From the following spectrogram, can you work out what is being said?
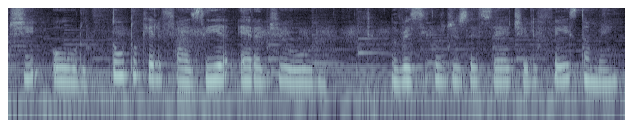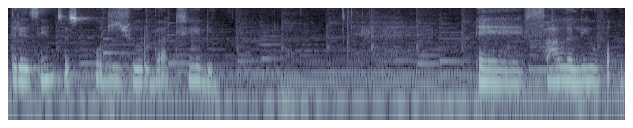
de ouro. Tudo que ele fazia era de ouro. No versículo 17, ele fez também 300 escudos de ouro batido é, fala ali o, o,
